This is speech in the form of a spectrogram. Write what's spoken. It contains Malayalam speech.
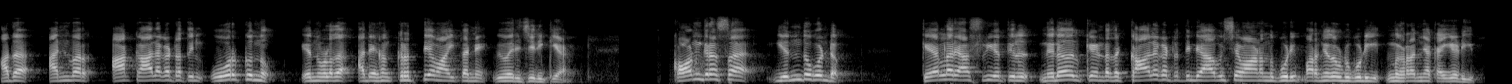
അത് അൻവർ ആ കാലഘട്ടത്തിൽ ഓർക്കുന്നു എന്നുള്ളത് അദ്ദേഹം കൃത്യമായി തന്നെ വിവരിച്ചിരിക്കുകയാണ്. കോൺഗ്രസ് എന്തുകൊണ്ടും കേരള രാഷ്ട്രീയത്തിൽ നിലനിൽക്കേണ്ടത് കാലഘട്ടത്തിന്റെ ആവശ്യമാണെന്ന് കൂടി പറഞ്ഞതോടുകൂടി നിറഞ്ഞ കൈയടിയും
